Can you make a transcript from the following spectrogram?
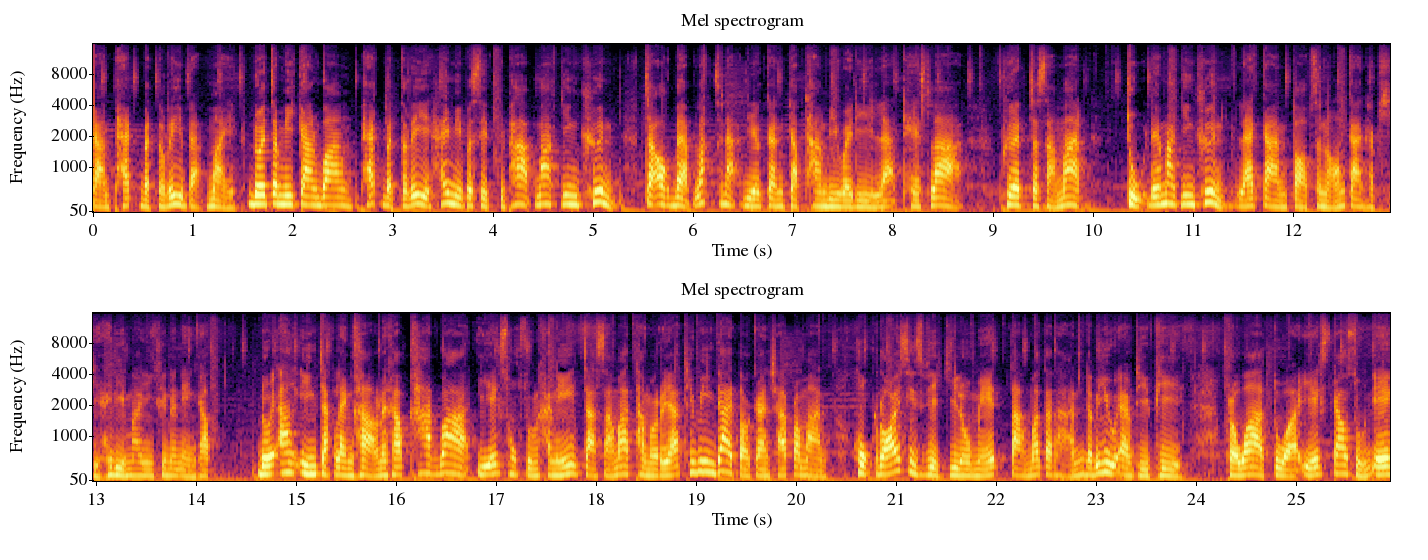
การแพ็คแบตเตอรี่แบบใหม่ โดยจะมีการวางแพ็คแบตเตอรี่ให้มีประสิทธิภาพมากยิ่งขึ้น จะออกแบบลักษณะเดียวกันกับทาง BYD และ Tesla เพื่อจะสามารถจุได้มากยิ่งขึ้น และการตอบสนองการขับขี่ให้ดีมากยิ่งขึ้นนั่นเองครับ โดยอ้างอิงจากแหล่งข่าวนะครับ คาดว่า EX60 คันนี้จะสามารถทำระยะที่วิ่งได้ต่อการชาร์จประมาณ 644 กิโลเมตร ตามมาตรฐาน WLTP เพราะว่าตัว EX90 เอง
